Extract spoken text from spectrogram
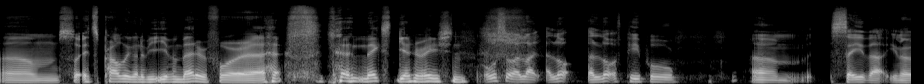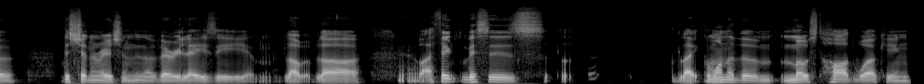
Um, so it's probably going to be even better for uh, the next generation. also like a lot a lot of people um say that you know this generation you know very lazy and blah blah blah. But i think this is like one of the most hardworking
